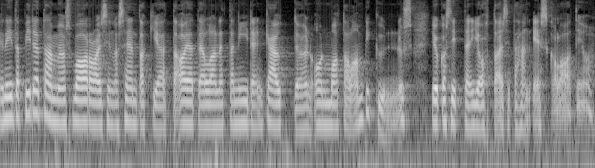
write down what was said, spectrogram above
Ja niitä pidetään myös vaaraisina sen takia, että ajatellaan, että niiden käyttöön on matalampi kynnys, joka sitten johtaisi tähän eskalaatioon.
